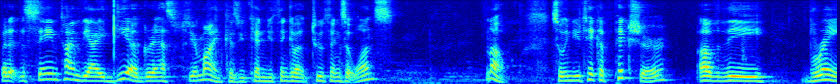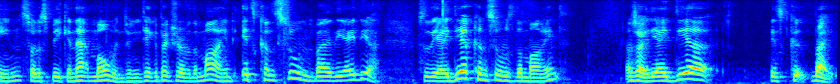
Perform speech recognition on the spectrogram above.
But at the same time, the idea grasps your mind because you can you think about two things at once? No. So when you take a picture of the brain, so to speak, in that moment, when you take a picture of the mind, it's consumed by the idea. So the idea consumes the mind. I'm sorry, the idea is right.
